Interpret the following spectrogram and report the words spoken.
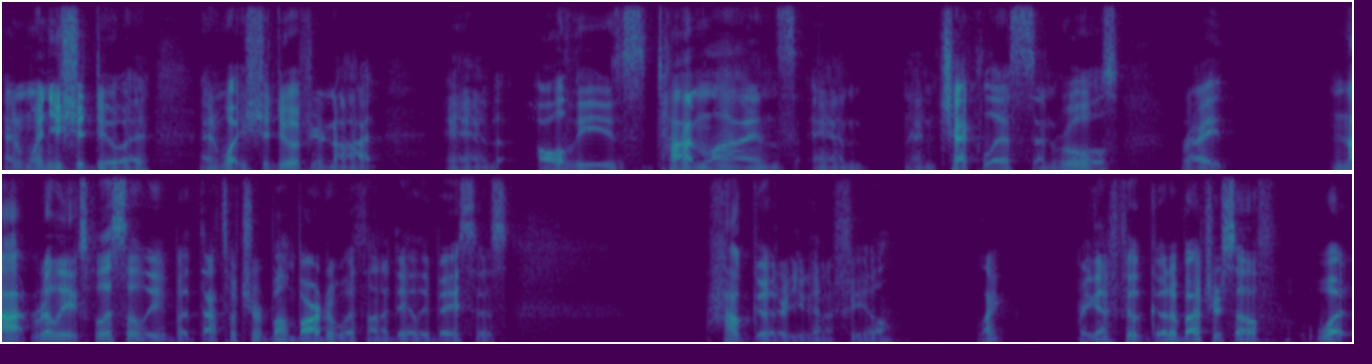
and when you should do it and what you should do if you're not and all these timelines and and checklists and rules right? Not really explicitly but that's what you're bombarded with on a daily basis. How good are you going to feel? Like are you going to feel good about yourself? What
